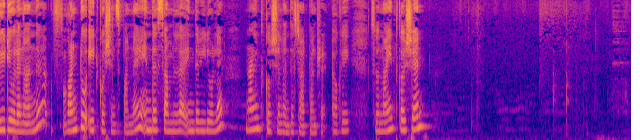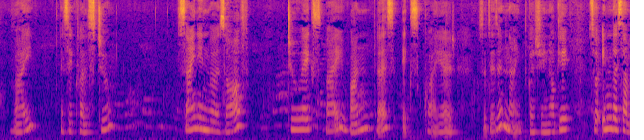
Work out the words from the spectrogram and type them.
வீடியோவில் நான் வந்து ஒன் டு எயிட் கொஷின்ஸ் பண்ணேன். இந்த சம்மில் இந்த வீடியோவில் நைன்த் கொஷன்லேருந்து ஸ்டார்ட் பண்ணுறேன் okay so ninth question y is equals to sine inverse of 2x by 1 plus x square. So this is the ninth question. Okay. So in the sum,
